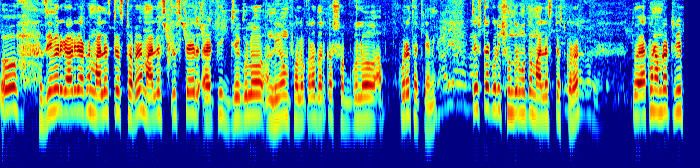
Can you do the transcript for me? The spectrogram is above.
তো জিমের গাড়ির এখন মাইলেজ টেস্ট হবে। মাইলেজ টেস্টের ঠিক যেগুলো নিয়ম ফলো করা দরকার, সবগুলো করে থাকি আমি। চেষ্টা করি সুন্দর মতো মাইলেজ টেস্ট করার। তো এখন আমরা ট্রিপ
